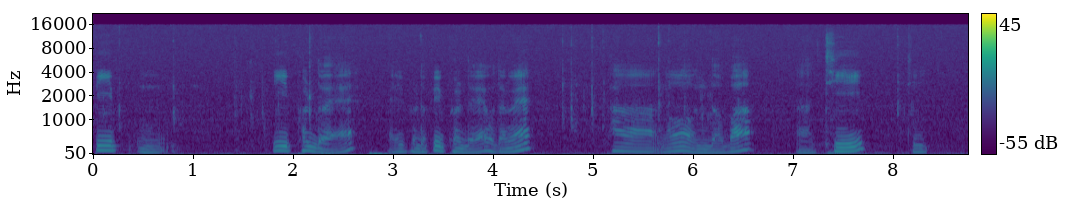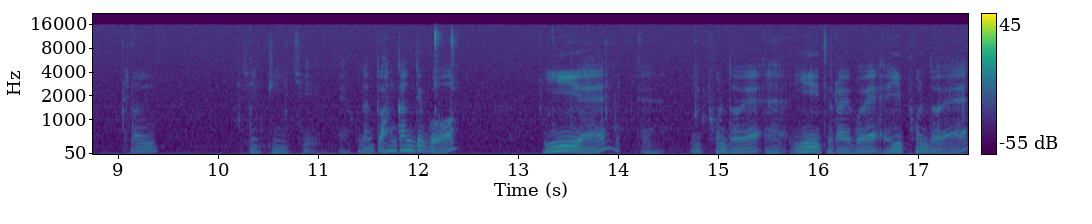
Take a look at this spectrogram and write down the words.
B 음, B 폴더에 A 폴더 B 폴더에 그 다음에 pano 언더바 아, D D.jpg 네. 그 다음에 또한칸 띄고 E에 예, E 폴더에 예, E 드라이버에 A 폴더에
